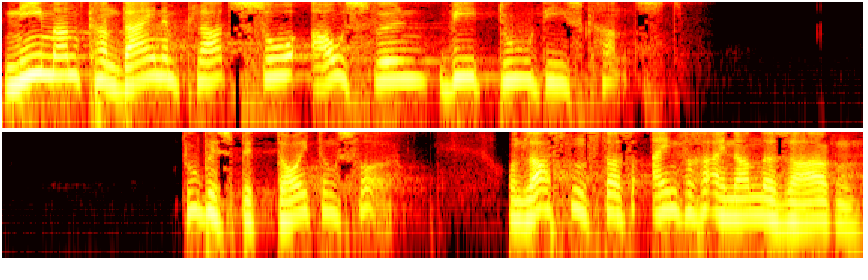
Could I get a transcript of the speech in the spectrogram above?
Niemand kann deinen Platz so ausfüllen, wie du dies kannst. Du bist bedeutungsvoll. Und lasst uns das einfach einander sagen.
